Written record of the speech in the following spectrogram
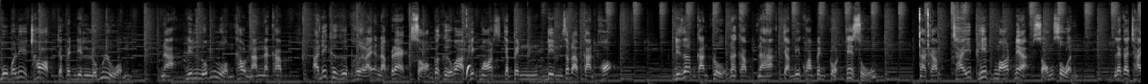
บูเบอรี่ชอบจะเป็นดินหลวมๆนะดินหลวมๆเท่านั้นนะครับ อันนี้คือคือเพอร์ไลท์อันดับแรก 2 ก็คือว่าพิกมอสจะเป็นดินสำหรับการเพาะ ดินสำหรับการปลูกนะครับนะฮะจะมีความเป็นกรดที่สูงนะครับใช้พิทมอสเนี่ยสองส่วน แล้วก็ใช้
